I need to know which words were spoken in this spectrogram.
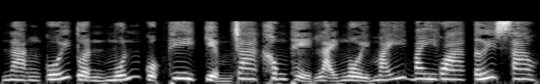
Nàng cuối tuần muốn cuộc thi kiểm tra không thể lại ngồi máy bay qua tới sao?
